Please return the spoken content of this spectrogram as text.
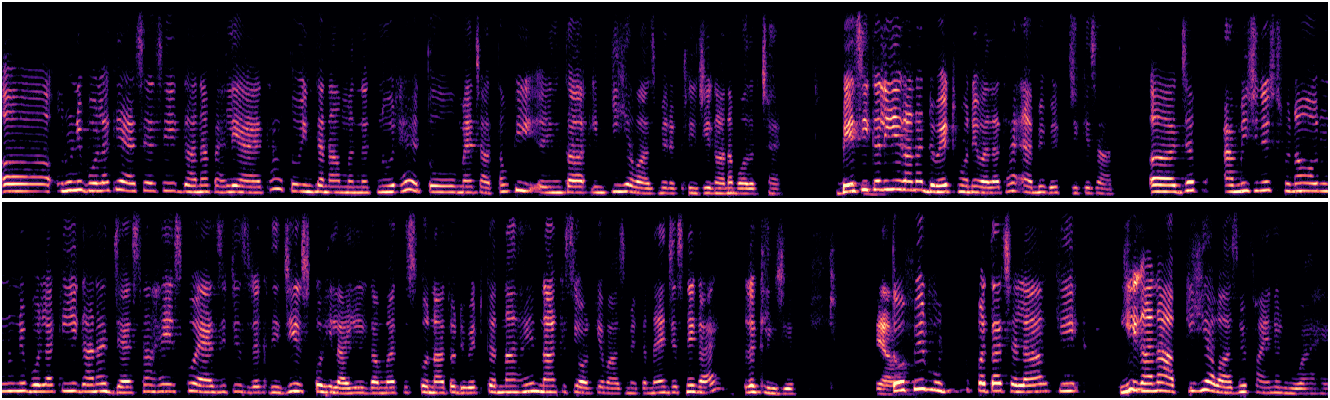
उन्होंने बोला कि ऐसे ऐसे एक गाना पहले आया था तो इनका नाम मन्नत नूर है तो मैं चाहता हूँ कि इनका इनकी ही आवाज़ में रख लीजिए गाना बहुत अच्छा है। बेसिकली ये गाना डिवेट होने वाला था एमी विक जी के साथ। जब एमी जी ने सुना और उन्होंने बोला कि ये गाना जैसा है इसको एज इट इज़ रख दीजिए इसको हिलाइएगा मत इसको ना तो डिवेट करना है ना किसी और की आवाज़ में करना है जिसने गाया रख लीजिए. तो फिर मुझे पता चला कि ये गाना आपकी ही आवाज़ में फाइनल हुआ है।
